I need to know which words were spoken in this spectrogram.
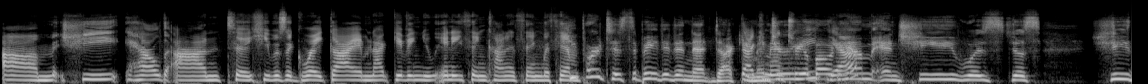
Um, she held on to he was a great guy. I'm not giving you anything kind of thing with She him. participated in that documentary, Documentary, about yeah. him, and she was just she.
